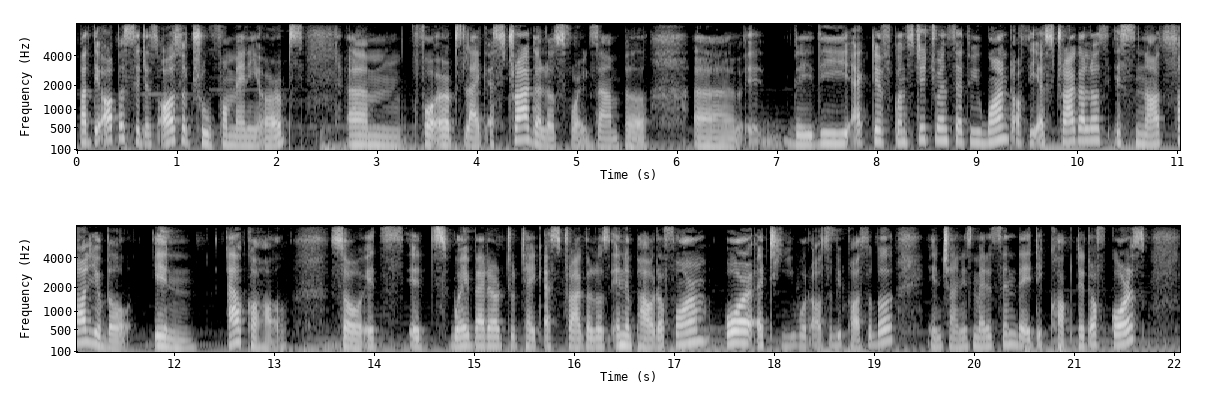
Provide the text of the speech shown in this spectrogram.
But the opposite is also true for many herbs. Um, for herbs like astragalus, for example, uh, the the active constituents that we want of the astragalus is not soluble in alcohol. So it's it's way better to take astragalus in a powder form or a tea would also be possible. In Chinese medicine they decoct it of course,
